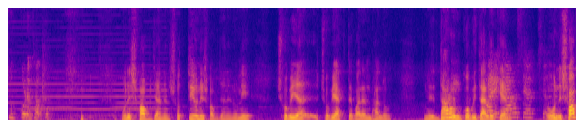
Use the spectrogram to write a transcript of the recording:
চুপ করে থাকো। উনি সব জানেন সত্যি উনি সব জানেন। উনি ছবি ছবি আঁকতে পারেন ভালো উনি দারুণ কবিতা লেখেন। আচ্ছা। উনি সব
